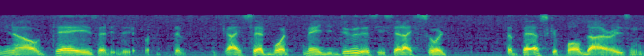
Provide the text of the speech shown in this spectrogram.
you know, days. That the guy said, "What made you do this?" He said, "I saw the Basketball Diaries and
